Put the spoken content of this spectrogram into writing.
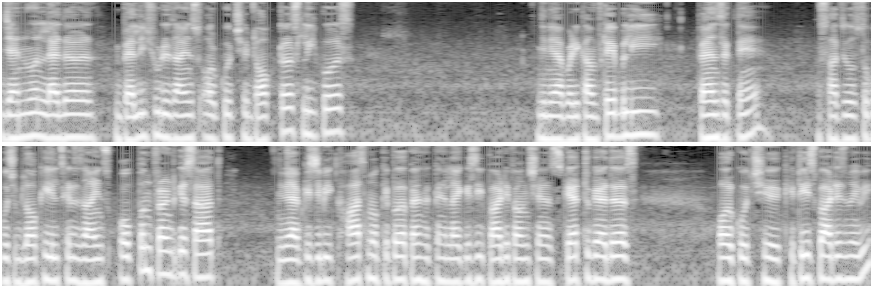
genuine leather belly shoe designs और कुछ डॉक्टर स्लीपर्स जिन्हें आप बड़ी कंफर्टेबली पहन सकते हैं। और साथ ही दोस्तों, कुछ ब्लॉक हील्स के डिज़ाइंस ओपन फ्रंट के साथ, जिन्हें आप किसी भी खास मौके पर पहन सकते हैं लाइक किसी पार्टी फ़ंक्शन गेट टुगेदर्स और कुछ किटीज़ पार्टीज़ में भी।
